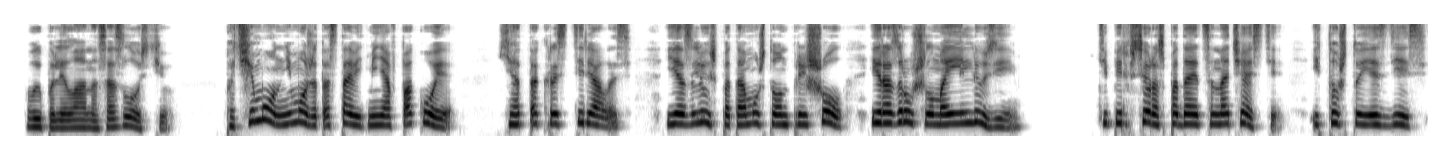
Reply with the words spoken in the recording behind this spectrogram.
выпалила она со злостью. Почему он не может оставить меня в покое? Я так растерялась. Я злюсь, потому что он пришел и разрушил мои иллюзии. Теперь все распадается на части. И то, что я здесь,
